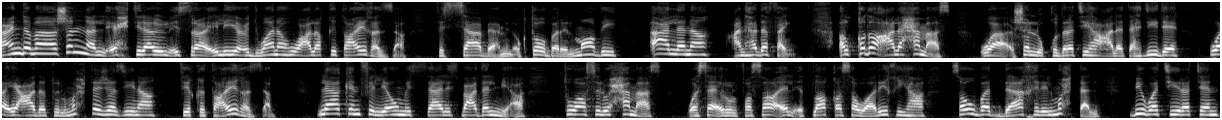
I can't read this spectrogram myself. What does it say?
عندما شن الاحتلال الإسرائيلي عدوانه على قطاع غزة في السابع من أكتوبر الماضي أعلن عن هدفين القضاء على حماس وشل قدرتها على تهديده وإعادة المحتجزين في قطاع غزة. لكن في اليوم الثالث بعد المئة تواصل حماس وسائر الفصائل إطلاق صواريخها صوب الداخل المحتل بوتيرة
